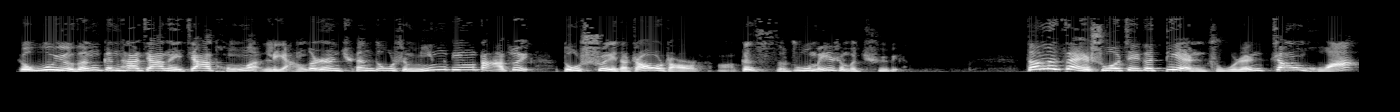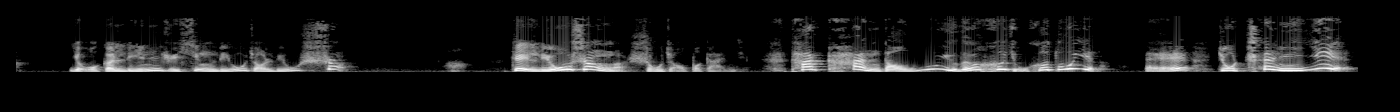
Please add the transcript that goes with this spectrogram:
这吴玉文跟他家那家童啊，两个人全都是酩酊大醉，都睡得着着的啊，跟死猪没什么区别。咱们再说这个店主人张华。有个邻居姓刘，叫刘胜。这刘胜啊，手脚不干净。他看到吴玉文喝酒喝醉了，哎，就趁夜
